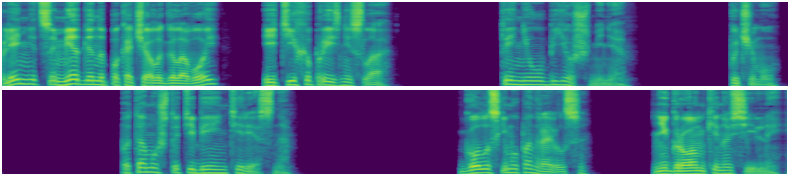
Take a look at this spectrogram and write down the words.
Пленница медленно покачала головой и тихо произнесла. «Ты не убьешь меня». «Почему?» «Потому что тебе интересно». Голос ему понравился. Негромкий, но сильный.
